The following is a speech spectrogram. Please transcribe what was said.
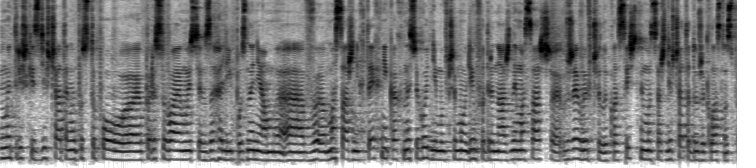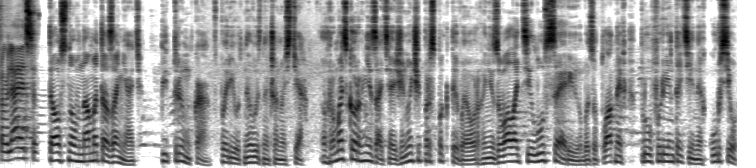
Ми трішки з дівчатами поступово е, пересуваємося взагалі по знанням е, в масажних техніках. На сьогодні ми вчимо лімфодренажний масаж, вже вивчили класичний масаж. Дівчата дуже класно справляються. Та основна мета занять підтримка в період невизначеності. Громадська організація Жіночі перспективи організувала цілу серію безоплатних профорієнтаційних курсів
